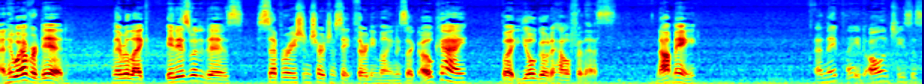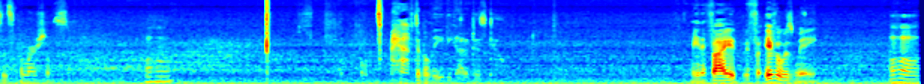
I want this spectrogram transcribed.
And whoever did, they were like, it is what it is. Separation church and state 30 million. It's like, okay, but you'll go to hell for this. Not me. And they played all of Jesus's commercials. hmm I have to believe he got a discount. I mean, if I had, if, if it was me. mm-hmm,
